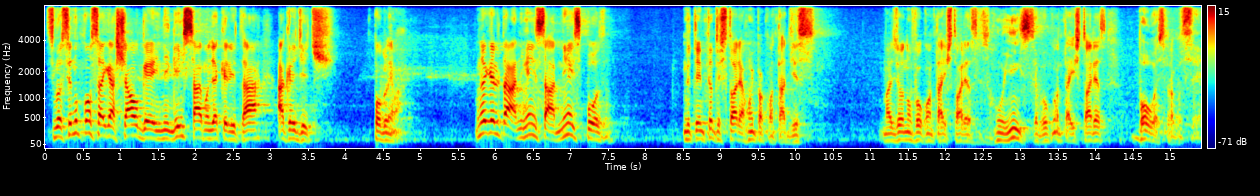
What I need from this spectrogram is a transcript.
Se você não consegue achar alguém, ninguém sabe onde é que ele está, acredite, problema. Onde é que ele está? Ninguém sabe, nem a esposa. Não tem tanta história ruim para contar disso. Mas eu não vou contar histórias ruins, eu vou contar histórias boas para você.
